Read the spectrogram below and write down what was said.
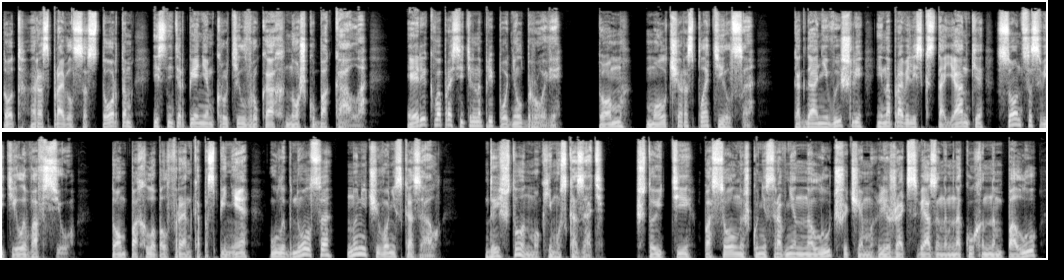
Тот расправился с тортом и с нетерпением крутил в руках ножку бокала. Эрик вопросительно приподнял брови. Том молча расплатился. Когда они вышли и направились к стоянке, солнце светило вовсю. Том похлопал Фрэнка по спине, улыбнулся, но ничего не сказал. Да и что он мог ему сказать? Что идти по солнышку несравненно лучше, чем лежать связанным на кухонном полу —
